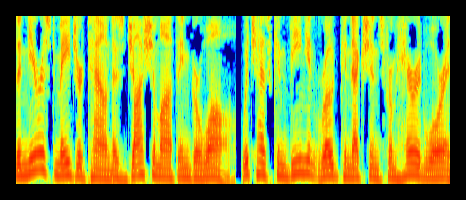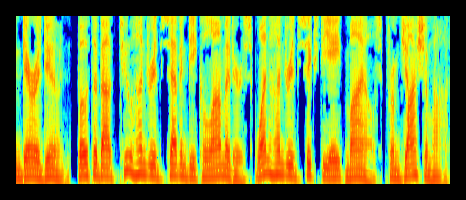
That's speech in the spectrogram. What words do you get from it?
The nearest major town is Joshimath in Garhwal, which has convenient road connections from Haridwar and Dehradun, both about 270 kilometers (168 miles) from Joshimath.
